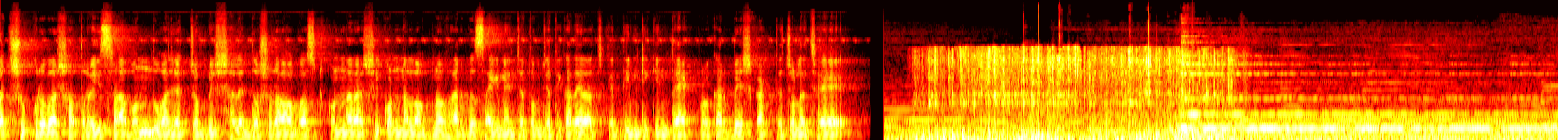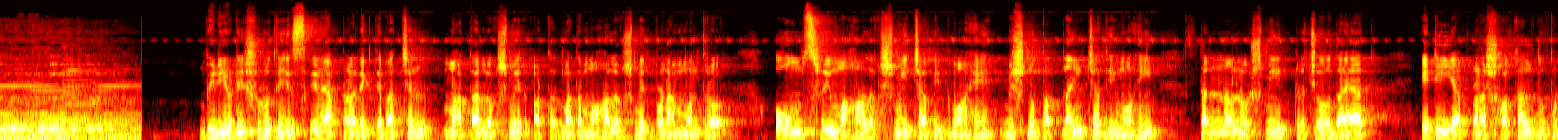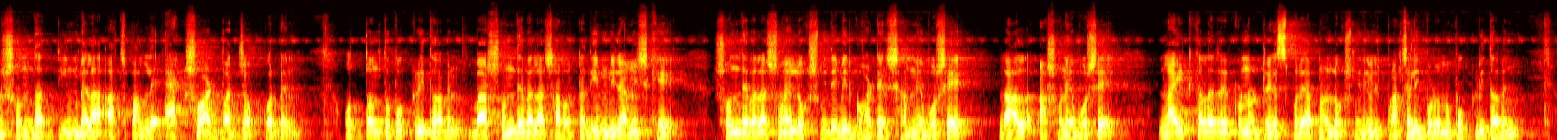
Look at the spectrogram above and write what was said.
আজ শুক্রবার সতেরোই শ্রাবণ দু হাজার চব্বিশ সালের দোসরা অগস্ট, কন্যা রাশি, কন্যা লগ্ন, ভার্গ, সাইনের জাতক জাতিকাদের আজকের দিনটি কিন্তু এক প্রকার বেশ কাটতে চলেছে। ভিডিওটির শুরুতে স্ক্রিনে আপনারা দেখতে পাচ্ছেন মাতা লক্ষ্মীর, অর্থাৎ মাতা মহালক্ষ্মীর প্রণাম মন্ত্র। ওম শ্রী মহালক্ষ্মী চ বিদ্মহে বিষ্ণুপত্নাই চা ধীমহি, তন্ন লক্ষ্মী প্রচোদয়াত। এটি আপনারা সকাল দুপুর সন্ধ্যা তিন বেলা আজ পারলে একশো আটবার জপ করবেন। অত্যন্ত উপকৃত হবেন বা সন্ধেবেলা সারাটা দিন নিরামিষ খেয়ে সন্ধেবেলার সময় লক্ষ্মী দেবীর ঘটের সামনে বসে, লাল আসনে বসে, লাইট কালারের কোনো ড্রেস পরে আপনার লক্ষ্মী দেবীর পাঁচালি পড়ুন উপকৃত হবেন।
